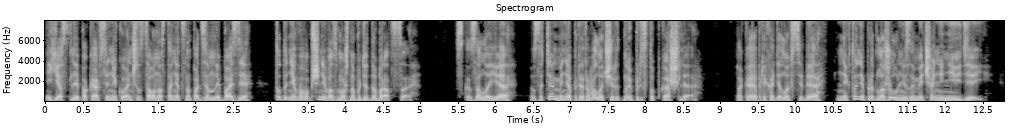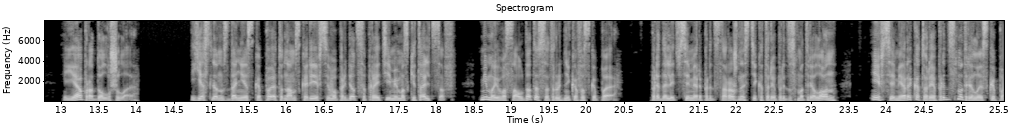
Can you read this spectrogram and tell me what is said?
Если пока все не кончится, он останется на подземной базе, то до него вообще невозможно будет добраться. Сказала я, затем меня прервал очередной приступ кашля. Пока я приходила в себя, никто не предложил ни замечаний, ни идей. Я продолжила. Если он в здании СКП, то нам, скорее всего, придётся пройти мимо скитальцев, мимо его солдат и сотрудников СКП. Преодолеть все меры предосторожности, которые предусмотрел он, и все меры, которые предусмотрела СКП.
